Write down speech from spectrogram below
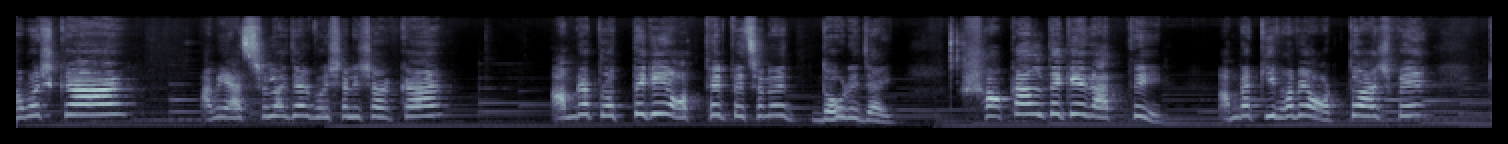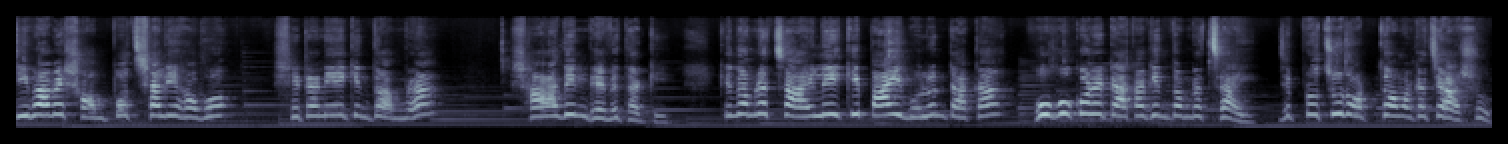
নমস্কার, আমি অ্যাস্ট্রোলজার বৈশালী সরকার। আমরা প্রত্যেকেই অর্থের পেছনে দৌড়ে যাই। সকাল থেকে রাত্রি আমরা কীভাবে অর্থ আসবে, কীভাবে সম্পদশালী হব, সেটা নিয়ে কিন্তু আমরা সারাদিন ভেবে থাকি। কিন্তু আমরা চাইলেই কি পাই বলুন টাকা? হু হু করে টাকা কিন্তু আমরা চাই যে প্রচুর অর্থ আমার কাছে আসুক।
